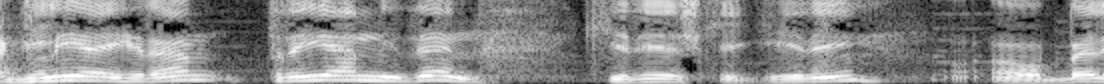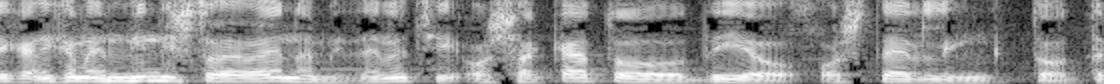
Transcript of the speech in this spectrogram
Αγγλία-Ιράν 3-0 κυρίες και κύριοι. Ο Μπέλικαν είχαμε μείνει στο 1-0 έτσι. Ο Σακά το 2, ο Στέρλινγκ το 3.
